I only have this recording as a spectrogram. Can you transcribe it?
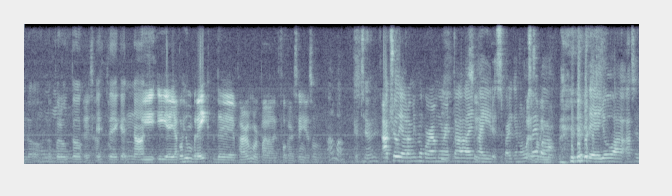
los, productos Exacto. este, que no. Y, y ella cogió un break de Paramore para enfocarse en eso. Ah, wow, qué chévere. Actually, ahora mismo Paramore está en Sí. hiatus. Para el que no lo Por sepa, mismo. este, a- hace,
